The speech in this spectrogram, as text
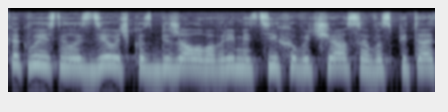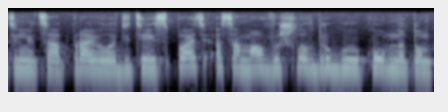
Как выяснилось, девочка сбежала во время тихого часа класса воспитательница отправила детей спать, а сама вышла в другую комнату.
